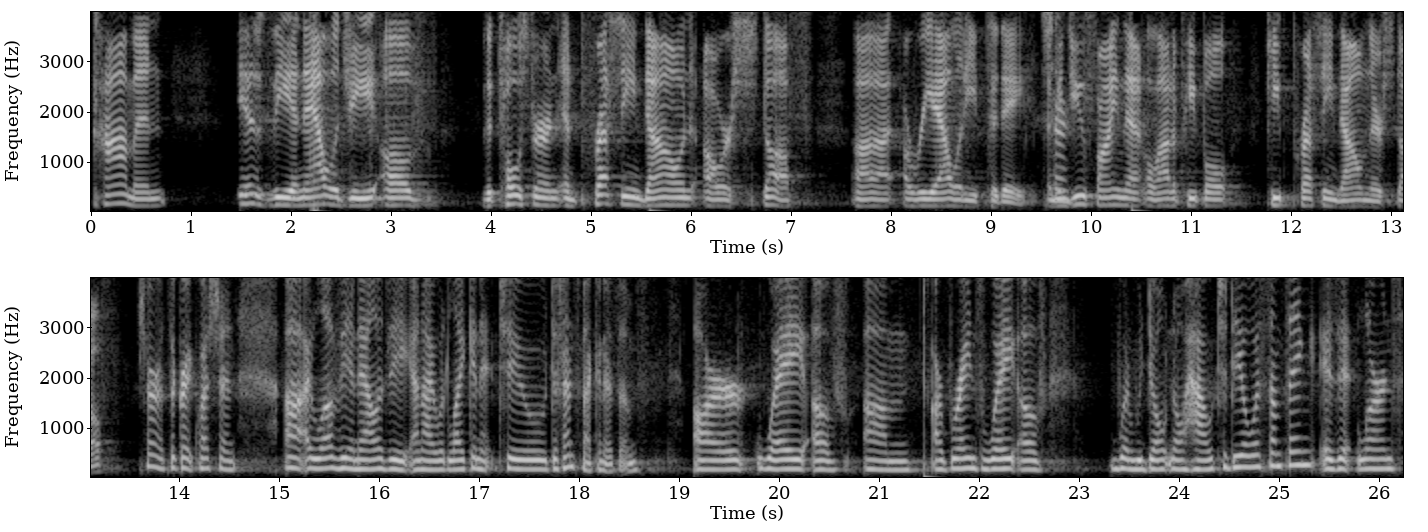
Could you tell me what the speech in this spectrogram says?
common is the analogy of the toaster and, and pressing down our stuff uh, a reality today? Sure. I mean, do you find that a lot of people keep pressing down their stuff? Sure, it's a great question. Uh, I love the analogy, and I would liken it to defense mechanisms. Our way of, um, our brain's way of when we don't know how to deal with something is it learns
